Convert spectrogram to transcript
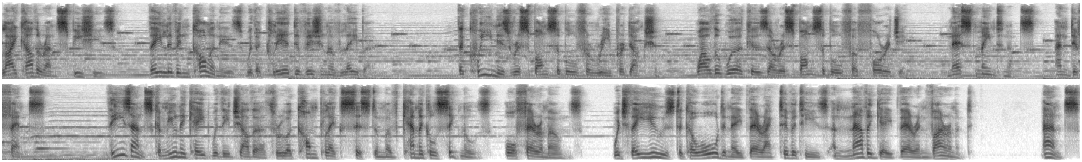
Like other ant species, they live in colonies with a clear division of labor. The queen is responsible for reproduction, while the workers are responsible for foraging, nest maintenance, and defense. These ants communicate with each other through a complex system of chemical signals or pheromones, which they use to coordinate their activities and navigate their environment. Ants,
